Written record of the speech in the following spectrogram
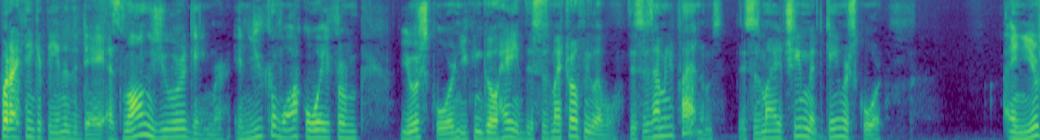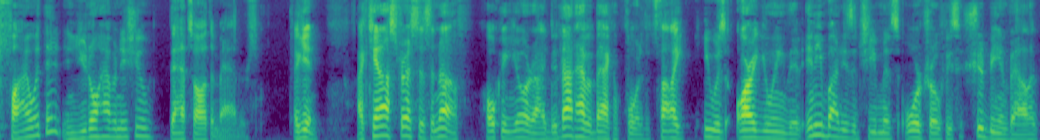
But I think at the end of the day, as long as you are a gamer and you can walk away from your score and you can go, hey, this is my trophy level, this is how many platinums, this is my achievement gamer score and you're fine with it and you don't have an issue, that's all that matters. Again, I cannot stress this enough. And Yoda, I did not have a back and forth. It's not like he was arguing that anybody's achievements or trophies should be invalid.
